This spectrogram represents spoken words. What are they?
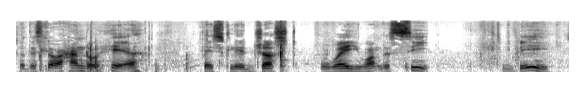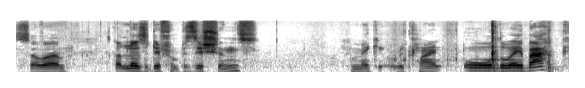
So this little handle here basically adjusts where you want the seat to be. So um, it's got loads of different positions. You can make it recline all the way back.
